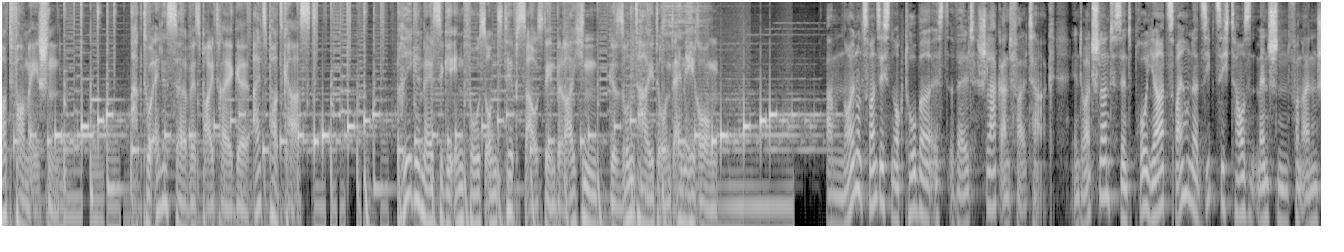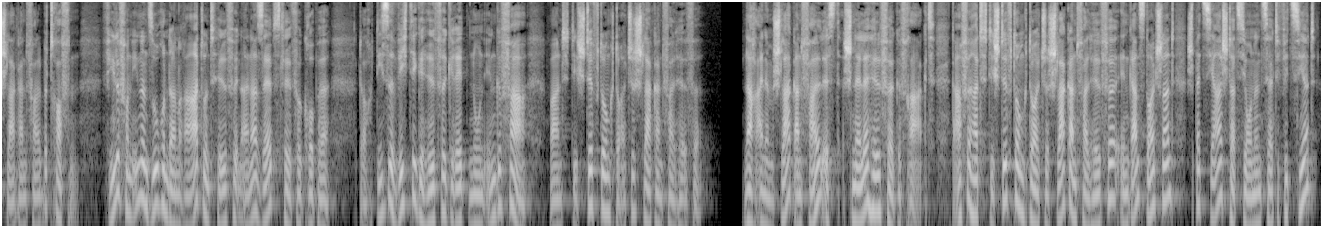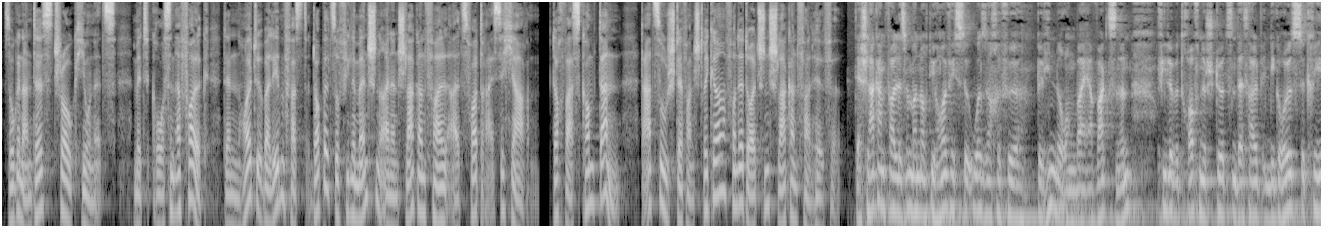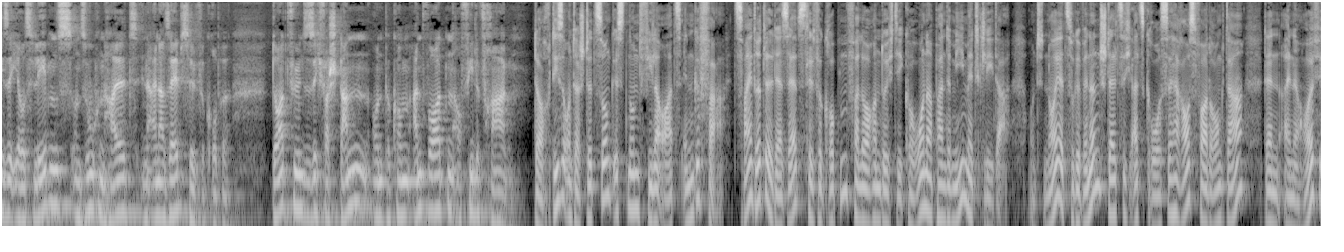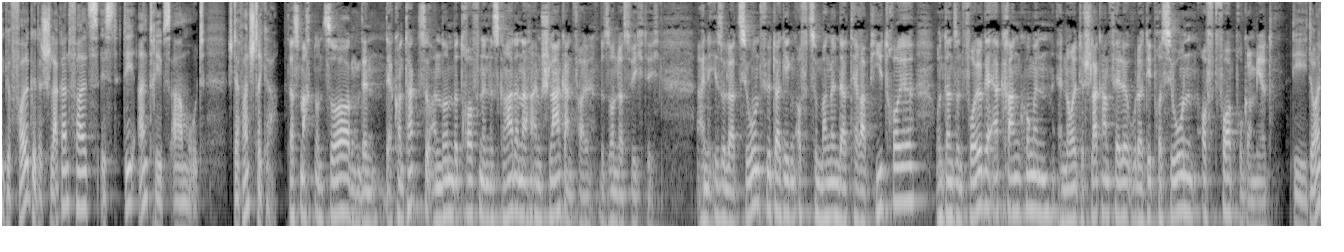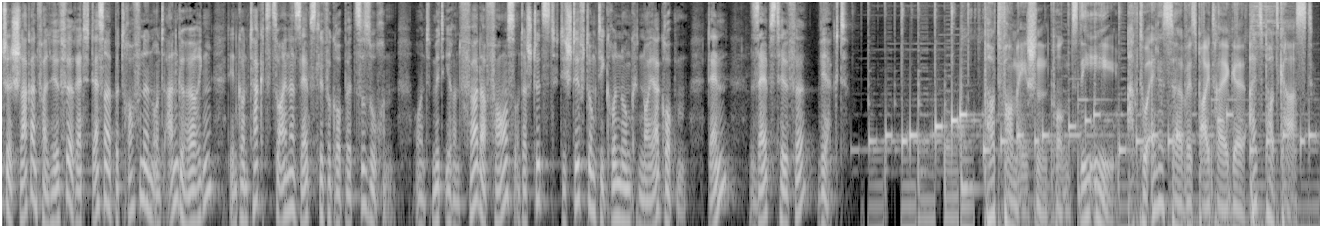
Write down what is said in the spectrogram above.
Podformation. Aktuelle Servicebeiträge als Podcast. Regelmäßige Infos und Tipps aus den Bereichen Gesundheit und Ernährung. Am 29. Oktober ist Weltschlaganfalltag. In Deutschland sind pro Jahr 270.000 Menschen von einem Schlaganfall betroffen. Viele von ihnen suchen dann Rat und Hilfe in einer Selbsthilfegruppe. Doch diese wichtige Hilfe gerät nun in Gefahr, warnt die Stiftung Deutsche Schlaganfallhilfe. Nach einem Schlaganfall ist schnelle Hilfe gefragt. Dafür hat die Stiftung Deutsche Schlaganfallhilfe in ganz Deutschland Spezialstationen zertifiziert, sogenannte Stroke Units. Mit großem Erfolg, denn heute überleben fast doppelt so viele Menschen einen Schlaganfall als vor 30 Jahren. Doch was kommt dann? Dazu Stefan Stricker von der Deutschen Schlaganfallhilfe. Der Schlaganfall ist immer noch die häufigste Ursache für Behinderung bei Erwachsenen. Viele Betroffene stürzen deshalb in die größte Krise ihres Lebens und suchen Halt in einer Selbsthilfegruppe. Dort fühlen sie sich verstanden und bekommen Antworten auf viele Fragen. Doch diese Unterstützung ist nun vielerorts in Gefahr. Zwei Drittel der Selbsthilfegruppen verloren durch die Corona-Pandemie Mitglieder. Und neue zu gewinnen stellt sich als große Herausforderung dar, denn eine häufige Folge des Schlaganfalls ist die Antriebsarmut. Stefan Stricker. Das macht uns Sorgen, denn der Kontakt zu anderen Betroffenen ist gerade nach einem Schlaganfall besonders wichtig. Eine Isolation führt dagegen oft zu mangelnder Therapietreue und dann sind Folgeerkrankungen, erneute Schlaganfälle oder Depressionen oft vorprogrammiert. Die Deutsche Schlaganfallhilfe rät deshalb Betroffenen und Angehörigen, den Kontakt zu einer Selbsthilfegruppe zu suchen. Und mit ihren Förderfonds unterstützt die Stiftung die Gründung neuer Gruppen. Denn Selbsthilfe wirkt. Podformation.de Aktuelle Servicebeiträge als Podcast.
